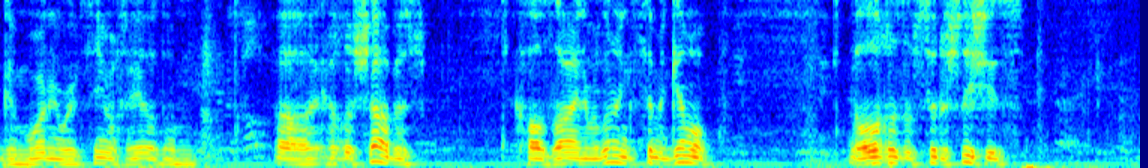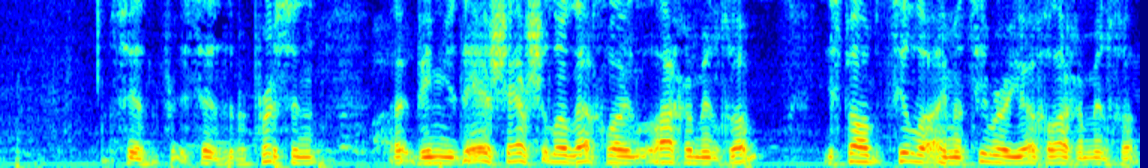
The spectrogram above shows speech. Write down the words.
Good morning. We're continuing Chayei Adam uh, Hilchos Shabbos, Klal Zayin. We're learning Siman Gimel, the halachas of Seuda Shlishis. So it says that a person, uh, Bim Yudea Shef Shelo Lechlo Lacher Mincha, Yispal Tzila Aymatzibur Yochel Lacher Mincha.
